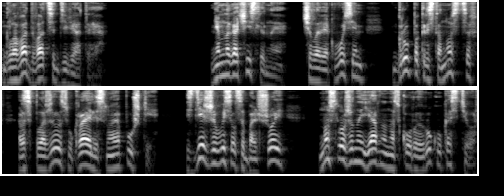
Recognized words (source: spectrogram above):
Глава 29. Немногочисленные, человек восемь, группа крестоносцев расположилась у края лесной опушки. Здесь же высился большой, но сложенный явно на скорую руку костер.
